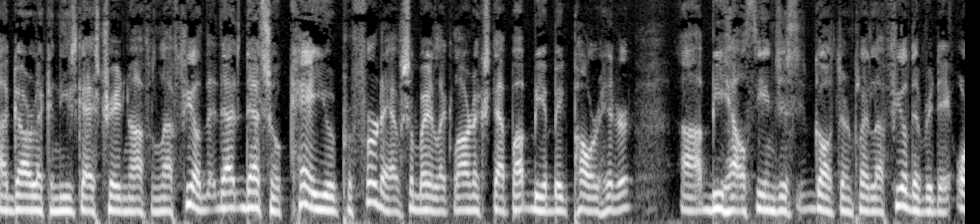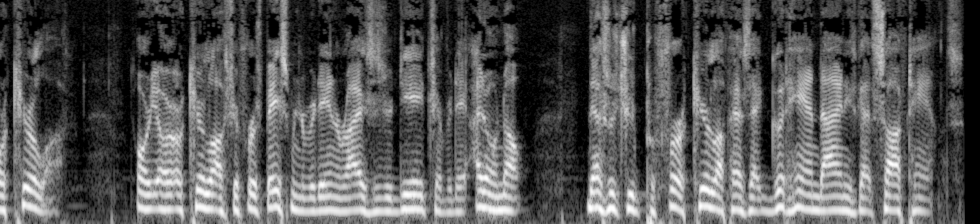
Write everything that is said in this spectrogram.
uh, Garlick and these guys trading off in left field. That, that that's okay. You would prefer to have somebody like Larnach step up, be a big power hitter uh, be healthy and just go out there and play left field every day, or Kirilloff, or or, or Kirilloff's your first baseman every day and Arraez is your DH every day. I don't know. That's what you'd prefer. Kirilloff has that good hand eye and he's got soft hands.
